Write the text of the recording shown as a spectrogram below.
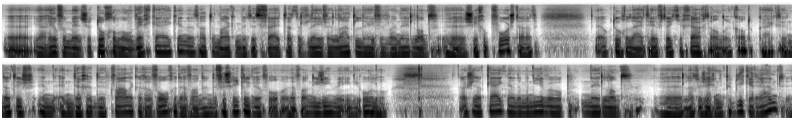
uh, ja, heel veel mensen toch gewoon wegkijken. En dat had te maken met het feit dat het leven en laten leven waar Nederland zich op voorstaat ook toegeleid heeft dat je graag de andere kant op kijkt. En, dat is, en, en de, de kwalijke gevolgen daarvan en de verschrikkelijke gevolgen daarvan, die zien we in die oorlog. Nou, als je nou kijkt naar de manier waarop Nederland, laten we zeggen, in de publieke ruimte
